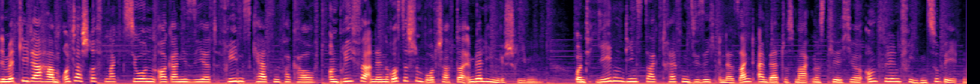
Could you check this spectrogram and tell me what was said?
Die Mitglieder haben Unterschriftenaktionen organisiert, Friedenskerzen verkauft und Briefe an den russischen Botschafter in Berlin geschrieben. Und jeden Dienstag treffen sie sich in der St. Albertus Magnus Kirche, um für den Frieden zu beten.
